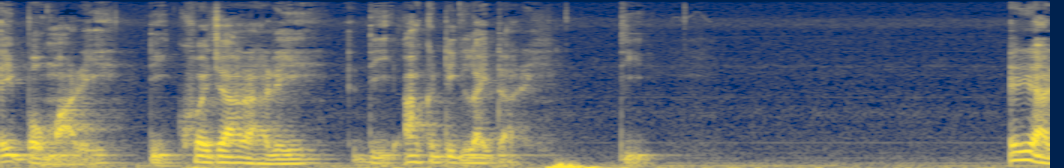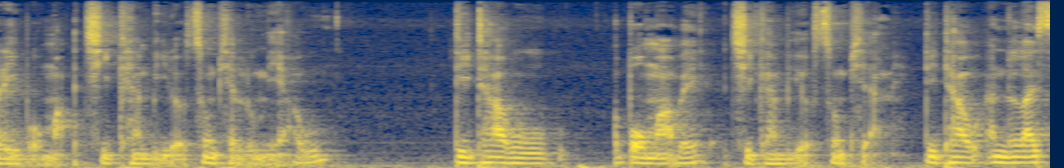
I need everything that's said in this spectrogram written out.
အိပ်ပုံမှာတွေဒီခွဲခြားတာတွေဒီ archetype လိုက်တာတွေဒီအဲ့ဒီအရာတွေပုံမှာအခြေခံပြီးတော့ဆုံးဖြတ်လို့မရဘူး ဒီထားကိုအပေါ်မှာပဲအခြေခံပြီးတော့ဆုံးဖြတ်ရမယ်ဒီထားကို analyze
